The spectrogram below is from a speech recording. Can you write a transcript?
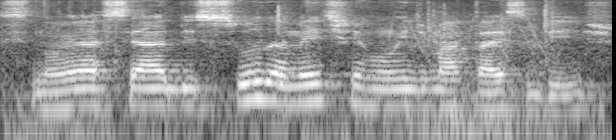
Senão ia ser absurdamente ruim de matar esse bicho.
